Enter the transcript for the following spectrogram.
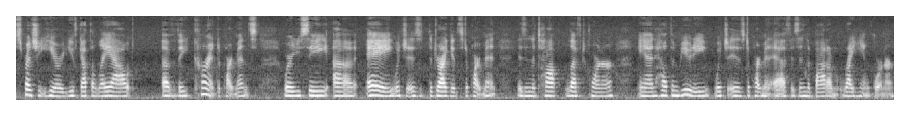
spreadsheet here, you've got the layout of the current departments where you see uh, A, which is the dry goods department, is in the top left corner, and health and beauty, which is department F, is in the bottom right hand corner.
